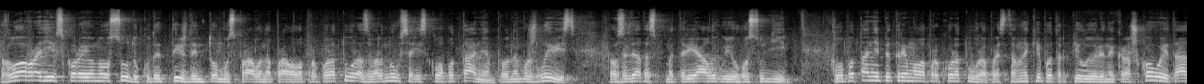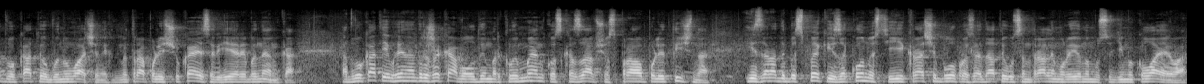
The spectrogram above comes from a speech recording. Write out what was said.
Голова Радіївського районного суду, куди тиждень тому справу направила прокуратура, звернувся із клопотанням про неможливість розглядати матеріали у його суді. Клопотання підтримала прокуратура, представники потерпілої Ірини Крашкової та адвокати обвинувачених Дмитра Поліщука і Сергія Рябиненка. Адвокат Євгена Дрижака Володимир Клименко сказав, що справа політична і заради безпеки і законності її краще було розглядати у центральному районному суді Миколаєва.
